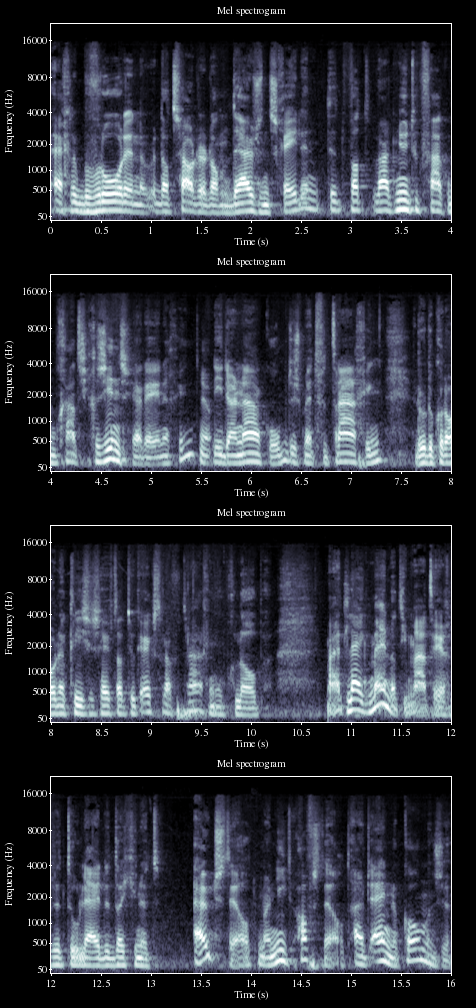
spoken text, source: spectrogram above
eigenlijk bevroren. En dat zou er dan duizend schelen. Dat, wat, waar het nu natuurlijk vaak om gaat, is die gezinshereniging. Ja. Die daarna komt, dus met vertraging. Door de coronacrisis heeft dat natuurlijk extra vertraging opgelopen. Maar het lijkt mij dat die maatregelen ertoe leiden dat je het uitstelt, maar niet afstelt. Uiteindelijk komen ze.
